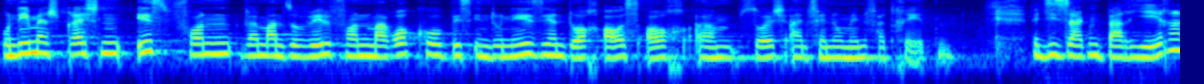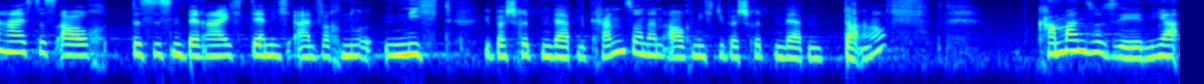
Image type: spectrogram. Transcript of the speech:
Und dementsprechend ist von, wenn man so will, von Marokko bis Indonesien durchaus auch ähm, solch ein Phänomen vertreten. Wenn Sie sagen Barriere, heißt das auch, das ist ein Bereich, der nicht einfach nur nicht überschritten werden kann, sondern auch nicht überschritten werden darf? Kann man so sehen, ja.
